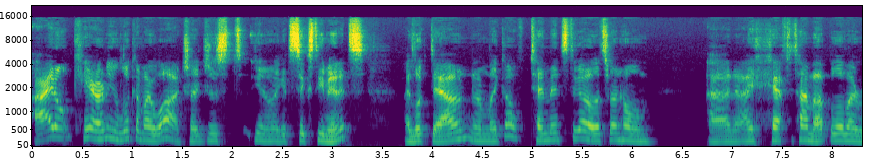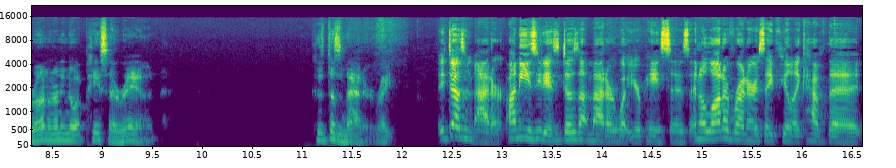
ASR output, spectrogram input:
I don't care. I don't even look at my watch. I just, you know, I get 60 minutes. I look down and I'm like, oh, 10 minutes to go. Let's run home. And I have to time up below my run. I don't even know what pace I ran because it doesn't matter, right? It doesn't matter on easy days. It does not matter what your pace is, and a lot of runners I feel like have the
